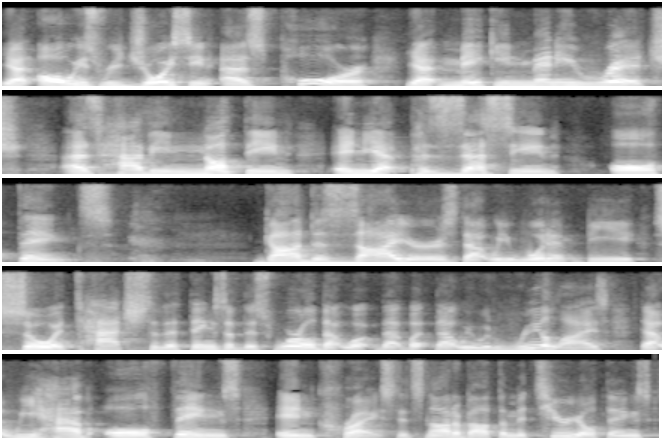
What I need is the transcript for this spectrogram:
yet always rejoicing, as poor, yet making many rich, as having nothing, and yet possessing all things. God desires that we wouldn't be so attached to the things of this world that, that, but that we would realize that we have all things in Christ. It's not about the material things,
